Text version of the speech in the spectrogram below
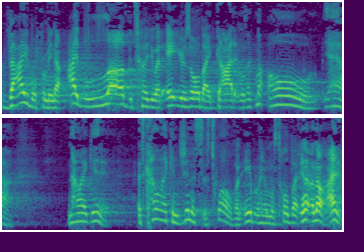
valuable for me. Now, I'd love to tell you at eight years old I got it. It was like, oh, yeah, now I get it. It's kind of like in Genesis 12 when Abraham was told by, you know, no, I,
